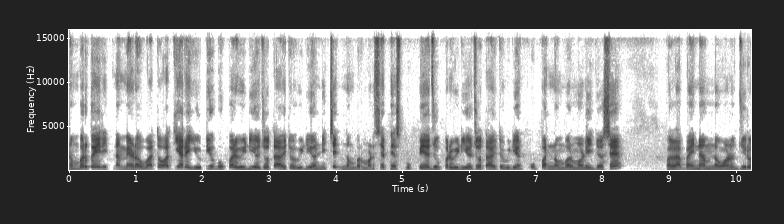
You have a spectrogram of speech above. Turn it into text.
નંબર કઈ રીતના મેળવવા તો અત્યારે યુટ્યુબ ઉપર વીડિયો જોતા હોય તો વીડિયો નીચે જ નંબર મળશે. ફેસબુક પેજ ઉપર વીડિયો જોતા હોય તો વીડિયો ઉપર નંબર મળી જશે. ભલાભાઈ નામ નવ્વાણું જીરો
